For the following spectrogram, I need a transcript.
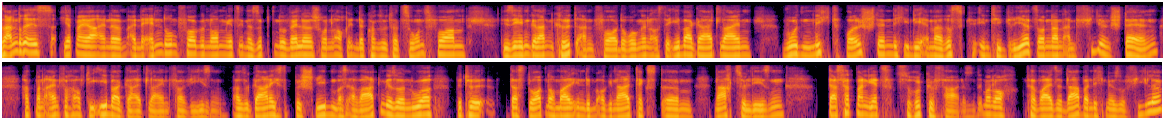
Das andere ist, hier hat man ja eine, eine Änderung vorgenommen, jetzt in der siebten Novelle, schon auch in der Konsultationsform. Diese eben genannten Kreditanforderungen aus der EBA-Guideline wurden nicht vollständig in die MA-Risk integriert, sondern an vielen Stellen hat man einfach auf die EBA-Guideline verwiesen. Also gar nicht beschrieben, was erwarten wir, sondern nur bitte das dort nochmal in dem Originaltext ähm, nachzulesen. Das hat man jetzt zurückgefahren. Es sind immer noch Verweise da, aber nicht mehr so viele.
